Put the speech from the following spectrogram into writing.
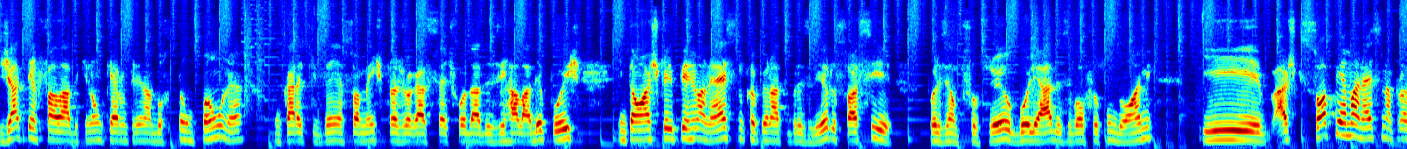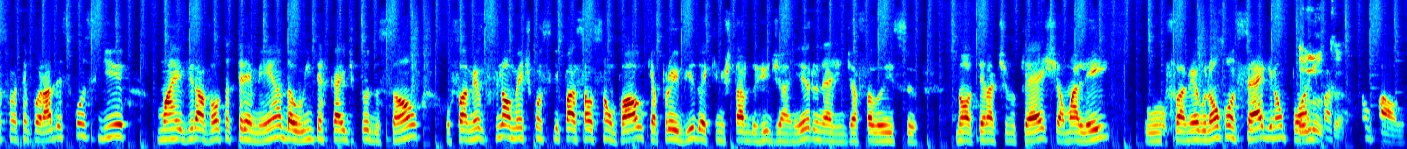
já ter falado que não quer um treinador tampão, né? Um cara que venha somente para jogar sete rodadas e ralar depois. Então acho que ele permanece no Campeonato Brasileiro, só se, por exemplo, sofreu goleadas igual foi com o Domi. E acho que só permanece na próxima temporada se conseguir uma reviravolta tremenda, o Inter cair de produção, o Flamengo finalmente conseguir passar o São Paulo, que é proibido aqui no estado do Rio de Janeiro, né? A gente já falou isso no Alternativo Cash, é uma lei. O Flamengo não consegue, não pode Ô, passar o São Paulo.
